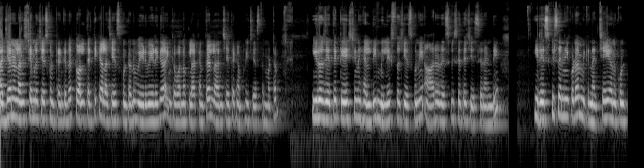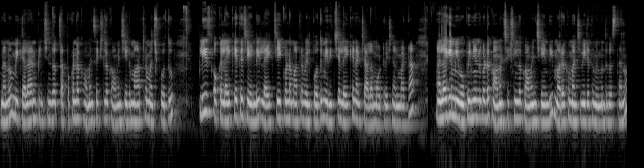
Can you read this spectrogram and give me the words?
మధ్యాహ్నం లంచ్ టైంలో చేసుకుంటాను కదా ట్వెల్వ్ థర్టీకి అలా చేసుకుంటాను. వేడివేడిగా ఇంకా వన్ ఓ క్లాక్ అంతా లంచ్ అయితే కంప్లీట్ చేస్తాను అనమాట ఈరోజు అయితే టేస్టీని హెల్దీ మిల్లెట్స్తో చేసుకుని ఆరు రెసిపీస్ అయితే చేశానండి. ఈ రెసిపీస్ అన్నీ కూడా మీకు నచ్చాయి అనుకుంటున్నాను. మీకు ఎలా అనిపించిందో తప్పకుండా కామెంట్ సెక్షన్లో కామెంట్ చేయడం మాత్రం మర్చిపోద్దు ప్లీజ్ ఒక లైక్ అయితే చేయండి. లైక్ చేయకుండా మాత్రం వెళ్ళిపోద్దు మీరు ఇచ్చే లైకే నాకు చాలా మోటివేషన్ అనమాట అలాగే మీ ఒపీనియన్ కూడా కామెంట్ సెక్షన్లో కామెంట్ చేయండి. మరొక మంచి వీడియోతో మీ ముందుకు వస్తాను.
